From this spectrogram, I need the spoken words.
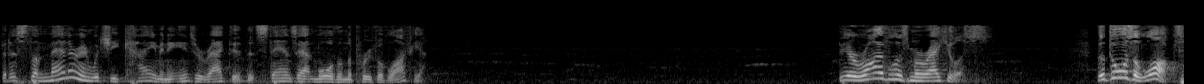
But it's the manner in which he came and he interacted that stands out more than the proof of life here. The arrival is miraculous. The doors are locked.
